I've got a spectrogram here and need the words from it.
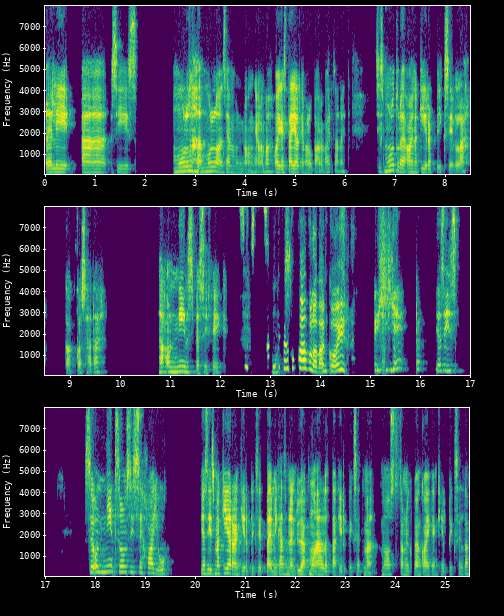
Eli äh, siis mulla, mulla on semmoinen ongelma, oikeastaan jälkeen mä lupaan, me vaihdetaan näitä. Siis mulla tulee aina kirppiksillä kakkoshätä. Tämä on niin specific. Mut- joku Pavlovan koira. Jep. Ja siis se on, niin, se on siis se haju. Ja siis mä kierrän kirppikset, tai mikään semmoinen yö, kun mua ällöttää kirppikset, mä, mä ostan nykyään kaiken kirppiksiltä.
